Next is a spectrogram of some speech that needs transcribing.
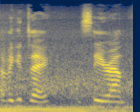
Have a good day. See you around.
